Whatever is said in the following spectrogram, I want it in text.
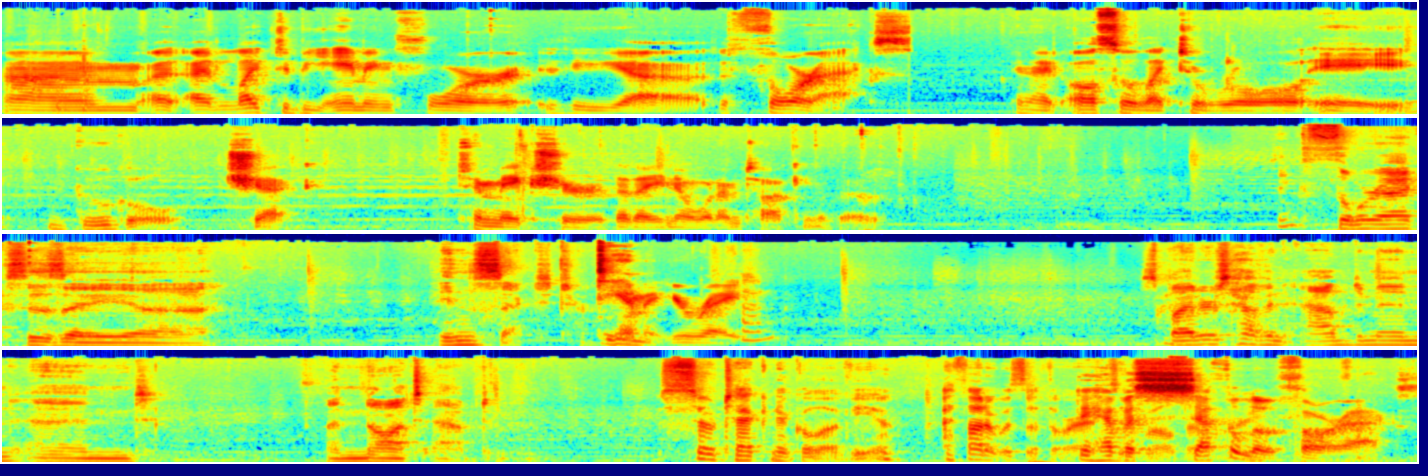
um, I, I'd like to be aiming for the uh, the thorax, and I'd also like to roll a Google check to make sure that I know what I'm talking about. I think thorax is a uh, insect term. Damn it, you're right. Spiders have an abdomen and a not abdomen. So technical of you. I thought it was the thorax. They have a as well, don't worry. cephalothorax,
